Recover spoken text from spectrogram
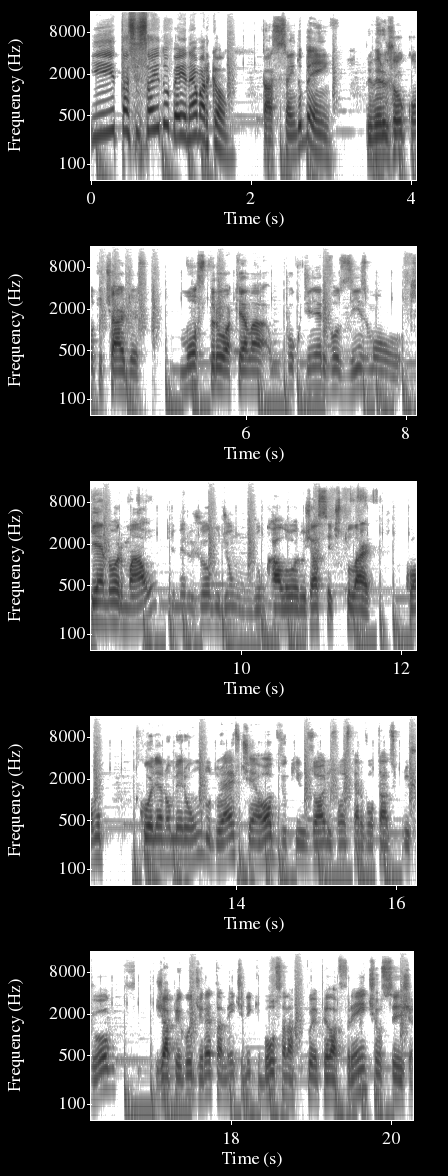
E tá se saindo bem, né, Marcão? Tá saindo bem. Primeiro jogo contra o Chargers mostrou aquela um pouco de nervosismo que é normal. Primeiro jogo de um, de um calouro já ser titular como escolha número um do draft. É óbvio que os olhos vão estar voltados para o jogo já pegou diretamente Nick Bolsa na, pela frente, ou seja,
